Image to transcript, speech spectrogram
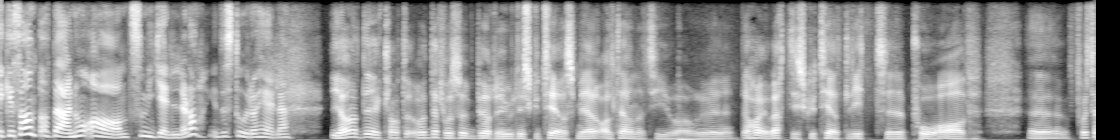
ikke sant? At det er noe annet som gjelder, da, i det store og hele. Ja, det er klart, og derfor så bør det jo diskuteres mer alternativer. Det har jo vært diskutert litt eh, på og av. Eh, F.eks.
